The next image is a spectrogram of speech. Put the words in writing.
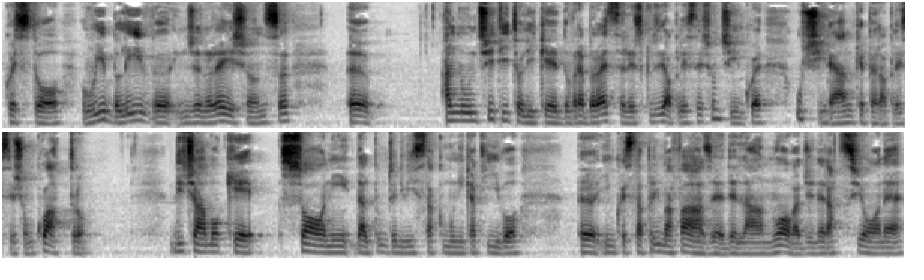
questo We Believe in Generations, eh, annunci titoli che dovrebbero essere esclusivi a PlayStation 5 uscire anche per la PlayStation 4. Diciamo che Sony dal punto di vista comunicativo eh, in questa prima fase della nuova generazione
